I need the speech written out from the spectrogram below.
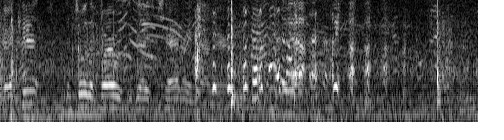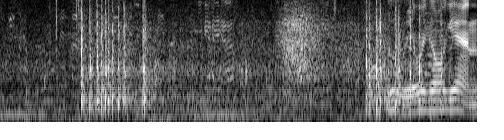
and I can't enjoy the fireworks. You guys chattering down there. Ooh, here we go again.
